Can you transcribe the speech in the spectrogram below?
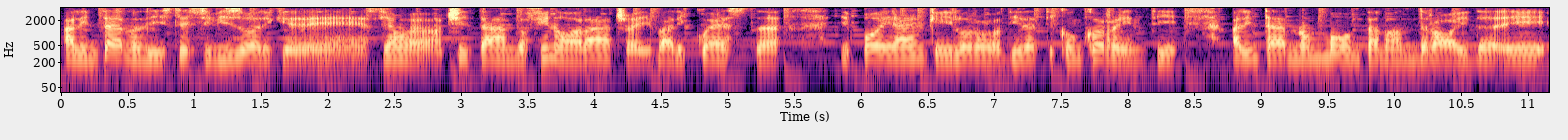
all'interno degli stessi visori che stiamo citando finora, cioè i vari Quest e poi anche i loro diretti concorrenti, all'interno montano Android e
